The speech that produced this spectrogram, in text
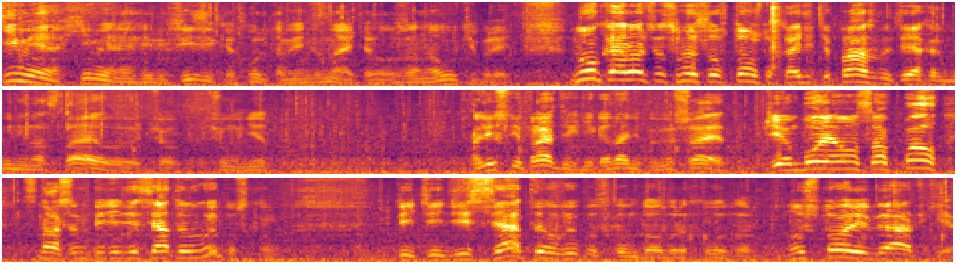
Химия, химия или физика, хуй там, я не знаю, эти лженауки, блядь. Ну, короче, смысл в том, что хотите праздновать, я как бы не настаиваю, чё, почему нет. Лишний праздник никогда не помешает. Тем более он совпал с нашим 50-м выпуском. 50-м выпуском Добрых утр. Ну что, ребятки,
